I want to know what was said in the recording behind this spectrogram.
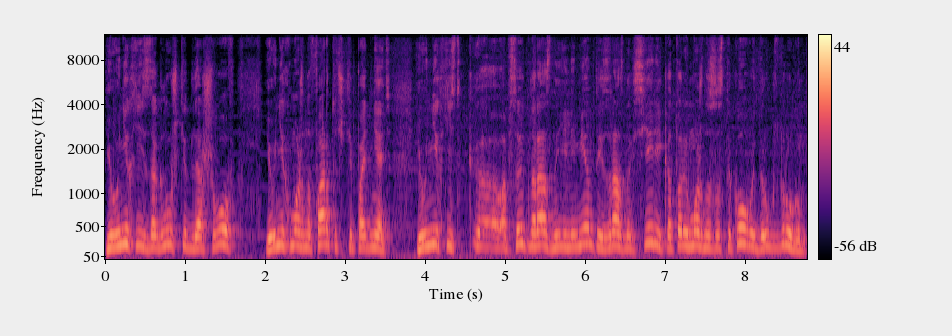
И у них есть заглушки для швов, и у них можно фарточки поднять, и у них есть э, абсолютно разные элементы из разных серий, которые можно состыковывать друг с другом.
